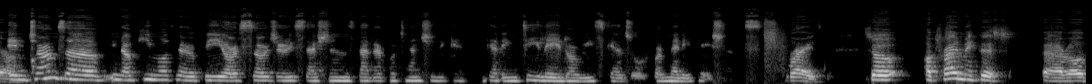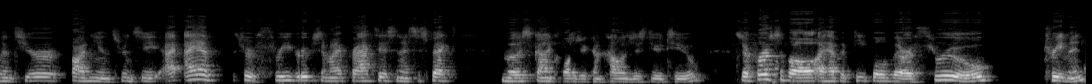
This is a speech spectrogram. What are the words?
yeah. in terms of you know chemotherapy or surgery sessions that are potentially get, getting delayed or rescheduled for many patients? Right. So I'll try to make this uh, relevant to your audience, Rincy, I, I, have sort of three groups in my practice, and I suspect most gynecologic oncologists do too. So first of all, I have the people that are through treatment,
